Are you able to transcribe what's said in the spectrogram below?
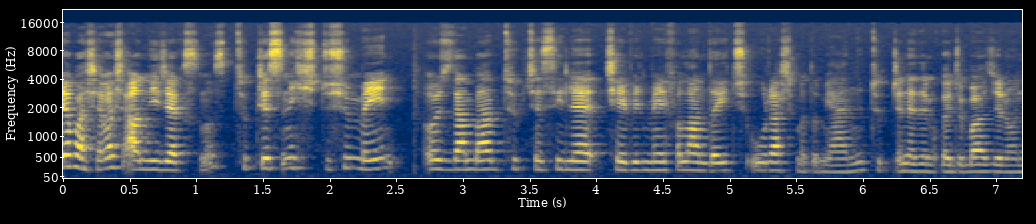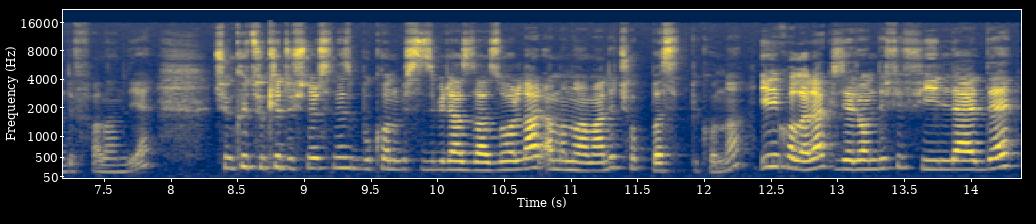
yavaş yavaş anlayacaksınız. Türkçesini hiç düşünmeyin. O yüzden ben Türkçesiyle çevirmeyi falan da hiç uğraşmadım yani. Türkçe ne demek acaba gerondif falan diye. Çünkü Türkçe düşünürseniz bu konu sizi biraz daha zorlar ama normalde çok basit bir konu. İlk olarak gerondifi fiillerde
